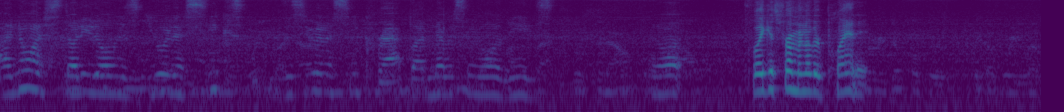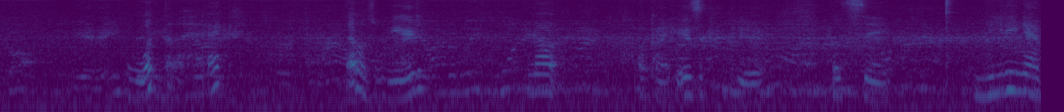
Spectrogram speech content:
I know I studied all this UNSC this UNSC crap, but I've never seen one of these. You know what? It's like it's from another planet. What the heck? That was weird. No. Okay, here's a computer. Let's see. Meeting at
